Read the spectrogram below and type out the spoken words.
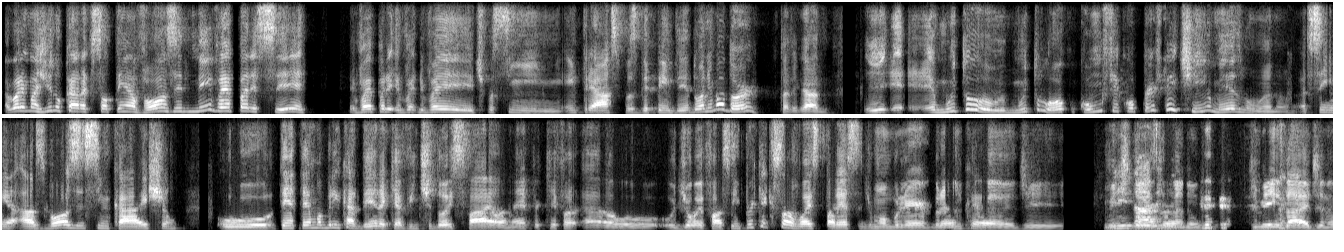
Agora imagina o cara que só tem a voz, ele nem vai aparecer, ele vai, vai, vai, tipo assim, entre aspas, depender do animador, tá ligado? E é, é muito, muito louco como ficou perfeitinho mesmo, mano. Assim, as vozes se encaixam. O, tem até uma brincadeira que a 22 fala, né? Porque ah, o, o Joey fala assim: por que, que sua voz parece de uma mulher branca de 22 idade. anos, de meia idade, né?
